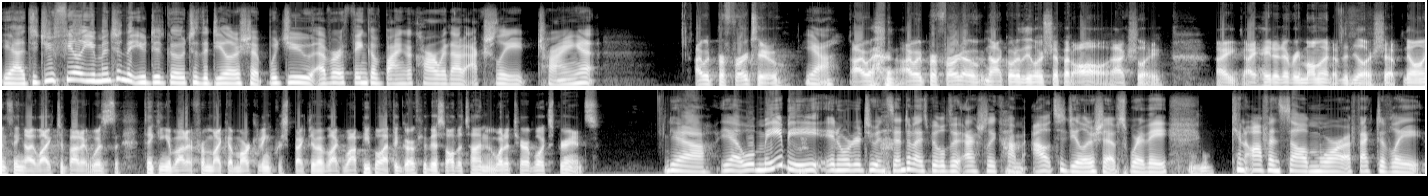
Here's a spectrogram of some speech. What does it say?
Yeah. Did you feel you mentioned that you did go to the dealership? Would you ever think of buying a car without actually trying it? I would prefer to. Yeah. I, w- I would prefer to not go to the dealership at all, actually. I, I hated every moment of the dealership. The only thing I liked about it was thinking about it from like a marketing perspective of like, wow, people have to go through this all the time and what a terrible experience. Yeah. Yeah. Well, maybe in order to incentivize people to actually come out to dealerships where they mm-hmm. can often sell more effectively,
